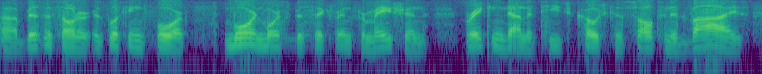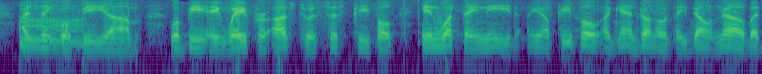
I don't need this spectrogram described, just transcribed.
uh, business owner is looking for more and more specific information breaking down to teach, coach, consult, and advise, I think will be um, will be a way for us to assist people in what they need. You know, people again don't know what they don't know, but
